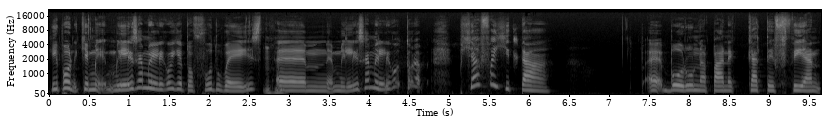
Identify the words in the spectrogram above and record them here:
Λοιπόν, και μι- μιλήσαμε λίγο για το food waste. Ε, μ, μιλήσαμε λίγο τώρα. Ποια φαγητά ε, μπορούν να πάνε κατευθείαν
